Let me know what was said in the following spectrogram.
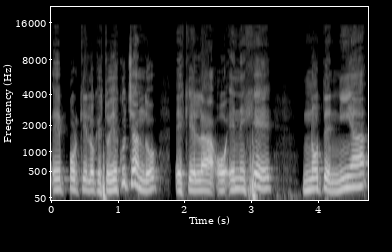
eh, porque lo que estoy escuchando es que la ONG no tenía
